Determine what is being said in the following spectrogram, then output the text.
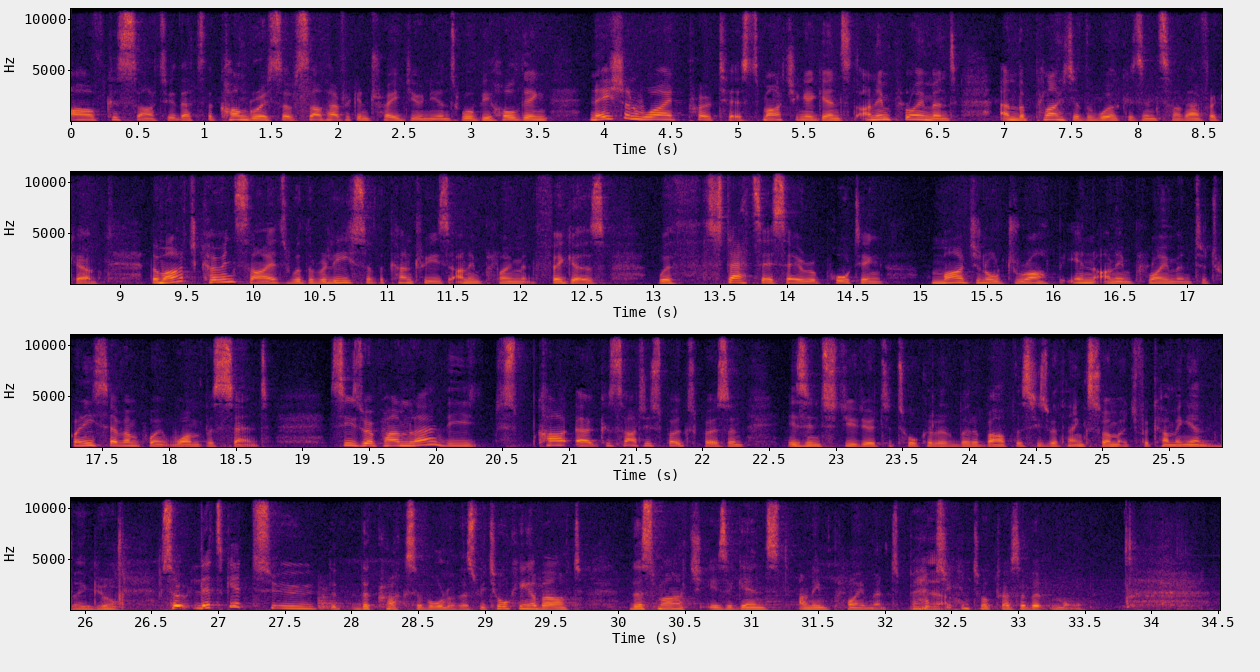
of COSATU, that's the Congress of South African Trade Unions, will be holding nationwide protests marching against unemployment and the plight of the workers in South Africa. The march coincides with the release of the country's unemployment figures, with Stats SA reporting marginal drop in unemployment to 27.1 Sizwe Pamla, the uh, spokesperson, is in studio to talk a little bit about this. Sizwe, thanks so much for coming in. Thank you. So let's get to the, the crux of all of this. We're talking about this march is against unemployment. Perhaps yeah. you can talk to us a bit more.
